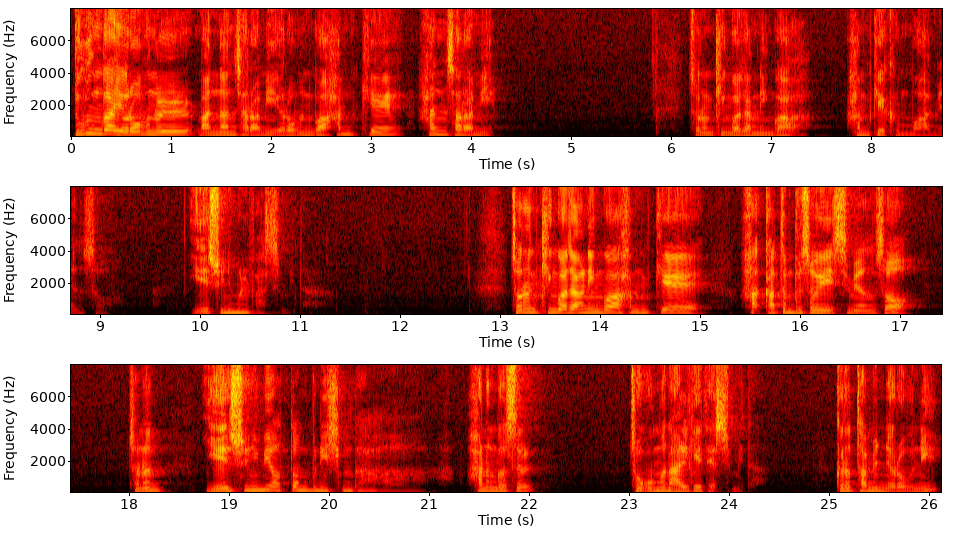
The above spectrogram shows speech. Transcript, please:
누군가 여러분을 만난 사람이 여러분과 함께 한 사람이 저는 김 과장님과 함께 근무하면서 예수님을 봤습니다. 저는 김 과장님과 함께 같은 부서에 있으면서 저는 예수님이 어떤 분이신가 하는 것을 조금은 알게 됐습니다. 그렇다면 여러분이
